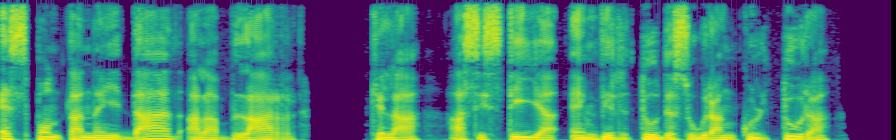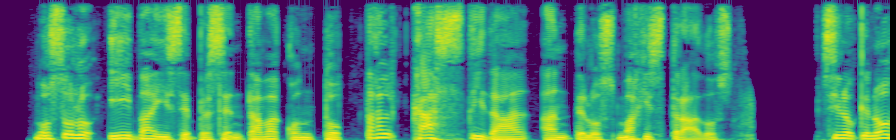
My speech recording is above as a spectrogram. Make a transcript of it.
espontaneidad al hablar que la asistía en virtud de su gran cultura, no solo iba y se presentaba con total castidad ante los magistrados, sino que no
